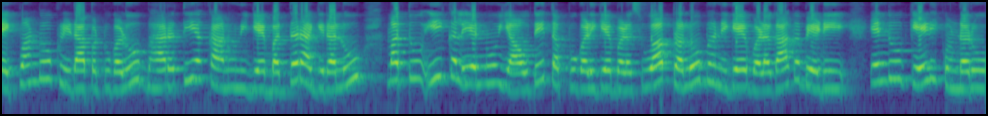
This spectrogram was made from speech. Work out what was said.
ಟೆಕ್ವಾಂಡೋ ಕ್ರೀಡಾಪಟುಗಳು ಭಾರತೀಯ ಕಾನೂನಿಗೆ ಬದ್ಧರಾಗಿರಲು ಮತ್ತು ಈ ಕಲೆಯನ್ನು ಯಾವುದೇ ತಪ್ಪುಗಳಿಗೆ ಬಳಸುವ ಪ್ರಲೋಭನೆಗೆ ಒಳಗಾಗಬೇಡಿ ಎಂದು ಕೇಳಿಕೊಂಡರು.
